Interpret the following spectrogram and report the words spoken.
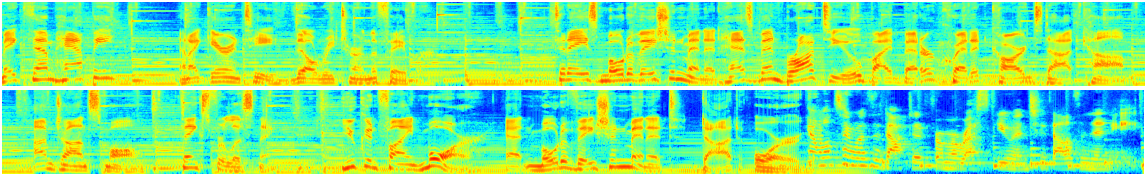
Make them happy, and I guarantee they'll return the favor. Today's Motivation Minute has been brought to you by BetterCreditCards.com. I'm John Small. Thanks for listening. You can find more at motivationminute.org. Hamilton was adopted from a rescue in 2008.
